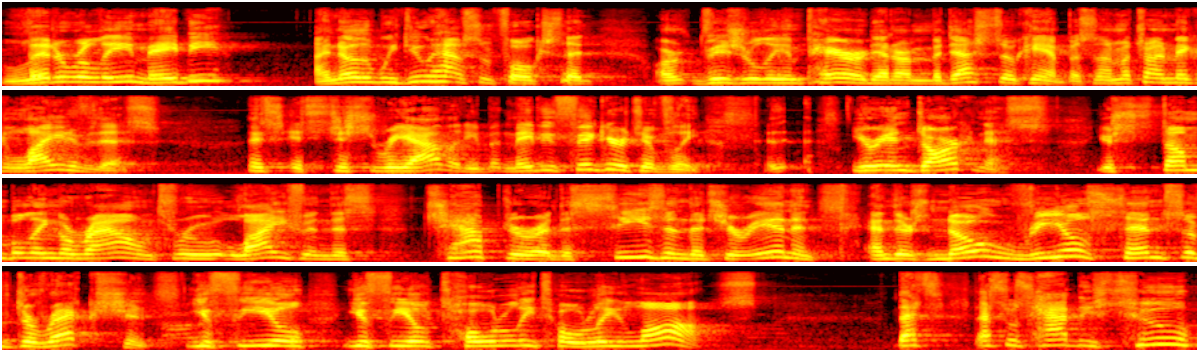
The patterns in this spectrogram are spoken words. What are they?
Literally, maybe. I know that we do have some folks that are visually impaired at our Modesto campus, and I'm not trying to make light of this. It's, it's just reality, but maybe figuratively. Uh, you're in darkness. You're stumbling around through life in this chapter and the season that you're in, and, and there's no real sense of direction. You feel, you feel totally, totally lost. That's, that's what's happened. These two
